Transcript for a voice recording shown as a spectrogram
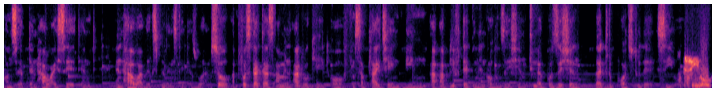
concepts and how I see it and and how I've experienced it as well. So, for starters, I'm an advocate of supply chain being uplifted in an organization to a position that reports to the CEO. CEO.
